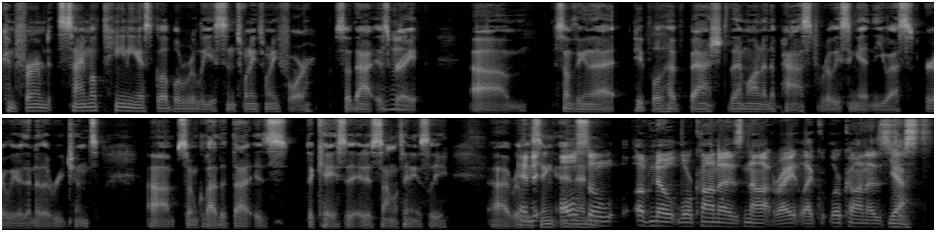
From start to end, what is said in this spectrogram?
confirmed simultaneous global release in 2024. So that is Mhm. great. Um, something that people have bashed them on in the past, releasing it in the US earlier than other regions. Um, so I'm glad that that is the case. It is simultaneously uh, releasing. And, then- also of note, Lorcana is not right. Like Lorcana is Yeah. just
